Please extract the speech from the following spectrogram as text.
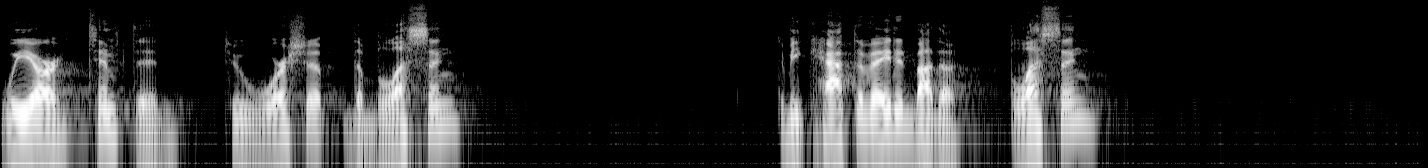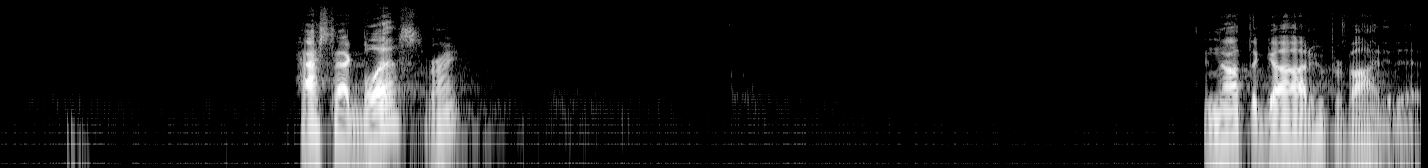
We are tempted to worship the blessing, to be captivated by the blessing. Hashtag blessed, right? And not the God who provided it.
